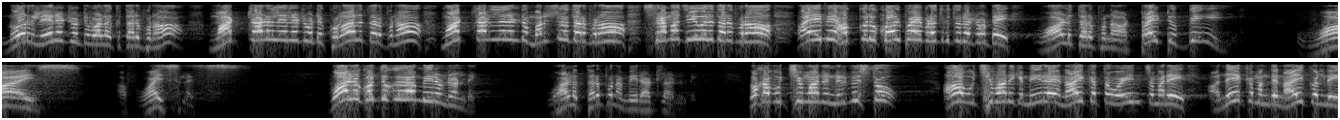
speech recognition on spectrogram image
నోరు లేనటువంటి వాళ్ళకి తరపున మాట్లాడలేనటువంటి కులాల తరపున మాట్లాడలేనటువంటి మనుషుల తరపున శ్రమజీవుల తరపున ఏమి హక్కులు కోల్పోయి బ్రతుకుతున్నటువంటి వాళ్ళ తరపున try to be voice of voiceless వాళ్ళ గొంతుకుగా మీరుండండి. వాళ్ళ తరపున మీరు అట్లాడండి. ఒక ఉద్యమాన్ని నిర్మిస్తూ ఆ ఉద్యమానికి మీరే నాయకత్వం వహించమని అనేక మంది నాయకుల్ని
